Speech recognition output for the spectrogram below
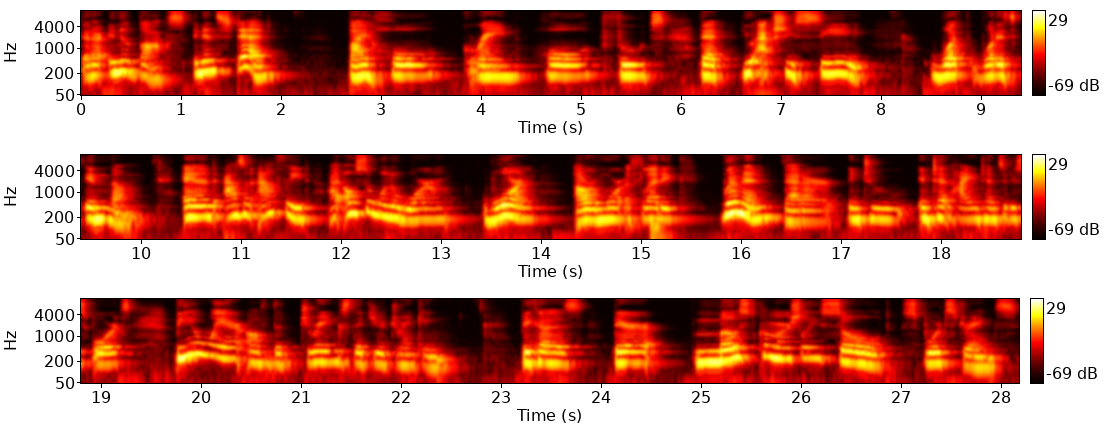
that are in a box, and instead buy whole grain, whole foods that you actually see what what is in them. And as an athlete, I also want to warn warn our more athletic women that are into intent, high intensity sports, be aware of the drinks that you're drinking because they're most commercially sold sports drinks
